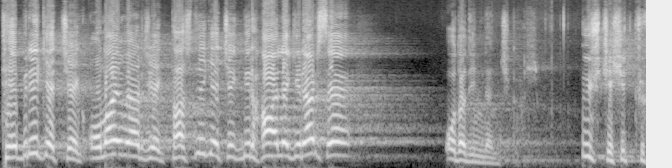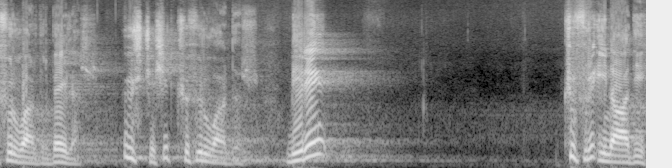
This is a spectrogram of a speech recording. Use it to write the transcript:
tebrik edecek, onay verecek, tasdik edecek bir hale girerse o da dinden çıkar. Üç çeşit küfür vardır beyler. Üç çeşit küfür vardır. Biri küfrü inadi.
